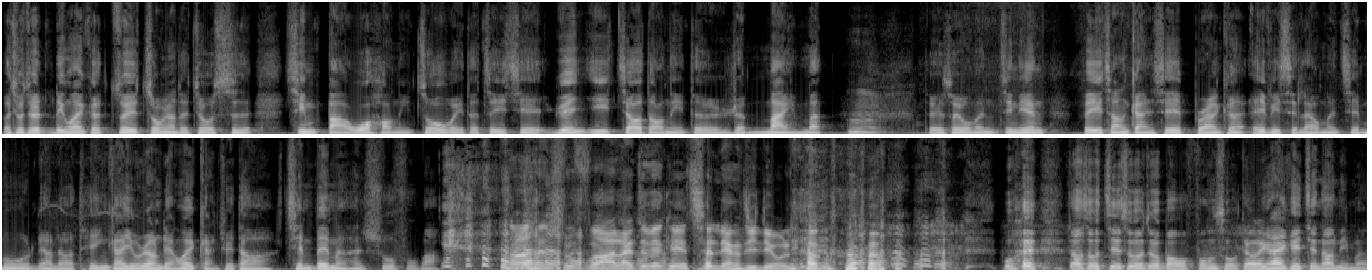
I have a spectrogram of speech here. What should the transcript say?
而且，我觉得另外一个最重要的就是，请把握好你周围的这一些愿意教导你的人脉们。嗯。对，所以我们今天非常感谢 Brian 跟 Avis 来我们节目聊聊天，应该有让两位感觉到前辈们很舒服吧？当然很舒服啊，来这边可以蹭两集流量。不会，到时候结束了就把我封锁掉了，应该可以见到你们。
